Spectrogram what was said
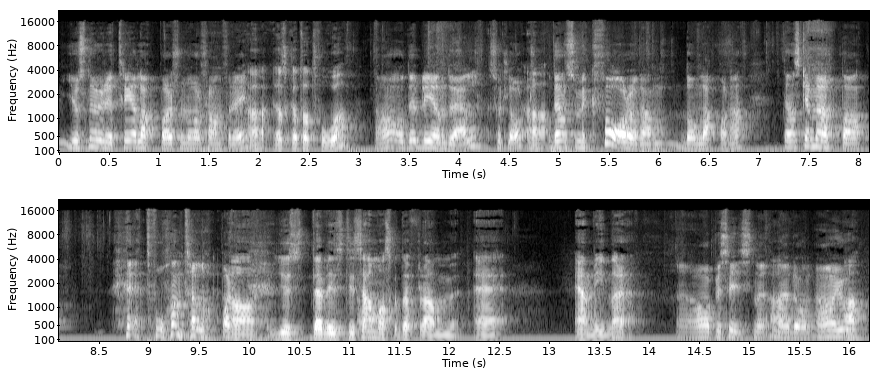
just nu är det tre lappar som du har framför dig. Ja, Ja, jag ska ta två. och det blir en duell såklart. Ja. Den som är kvar av den, de lapparna, den ska möta två andra lappar. Ja, Ja, just där vi tillsammans ska ta fram eh, en vinnare. precis. När, när de... Ja. Ja.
